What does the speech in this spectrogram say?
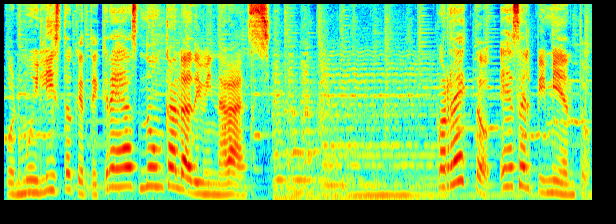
Por muy listo que te creas, nunca lo adivinarás. Correcto, es el pimiento.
